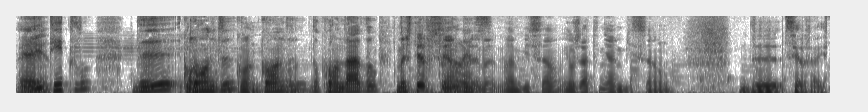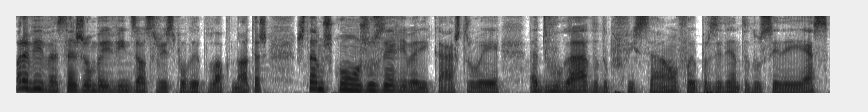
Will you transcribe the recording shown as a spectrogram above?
Aí, título de conde, conde, conde, conde do condado. Mas teve sempre a ambição, ele já tinha a ambição de ser rei. Ora viva, sejam bem-vindos ao Serviço Público Bloco de Notas. Estamos com José Ribeiro Castro, é advogado de profissão, foi presidente do CDS,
